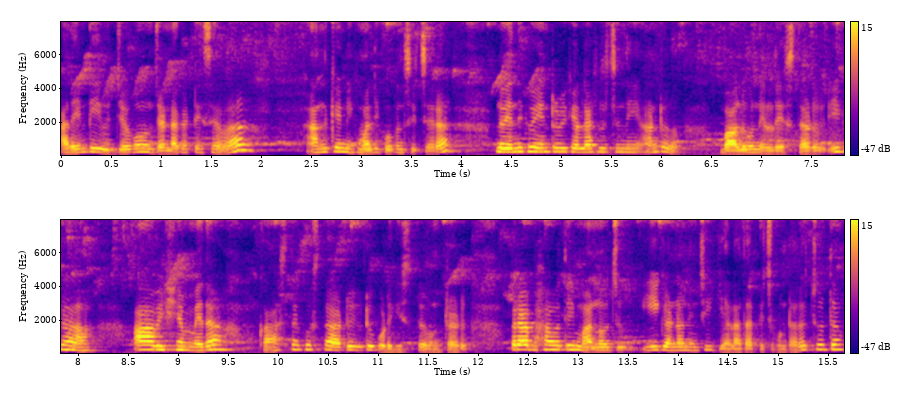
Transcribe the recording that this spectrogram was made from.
అదేంటి ఉద్యోగం జెండా కట్టేసావా? అందుకే నీకు మళ్ళీ కూపన్స్ ఇచ్చారా? నువ్వు ఎందుకు ఇంటర్వ్యూకి వెళ్ళాల్సి వచ్చింది? అంటూ బాలు నిలదీస్తాడు. ఇక ఆ విషయం మీద కాస్త కూస్త అటు ఇటు పొడిగిస్తూ ఉంటాడు. ప్రభావతి మనోజు ఈ గండ నుంచి ఎలా తప్పించుకుంటారో చూద్దాం.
